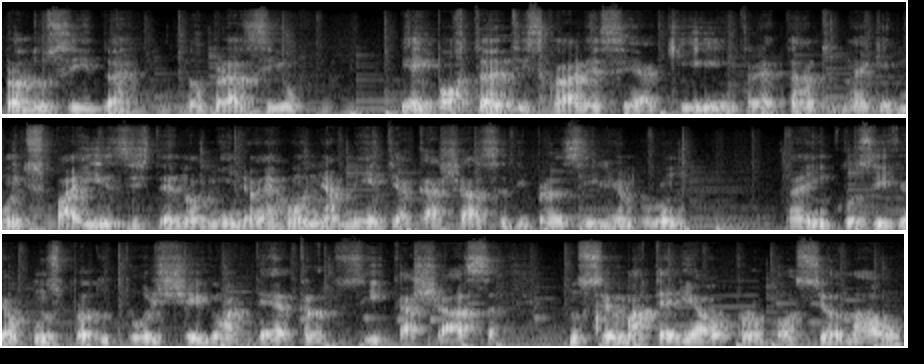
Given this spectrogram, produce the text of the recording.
produzida no Brasil. E é importante esclarecer aqui, entretanto, né, que muitos países denominam erroneamente a cachaça de Brazilian Rum. Né? Inclusive, alguns produtores chegam até a traduzir cachaça no seu material proporcional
